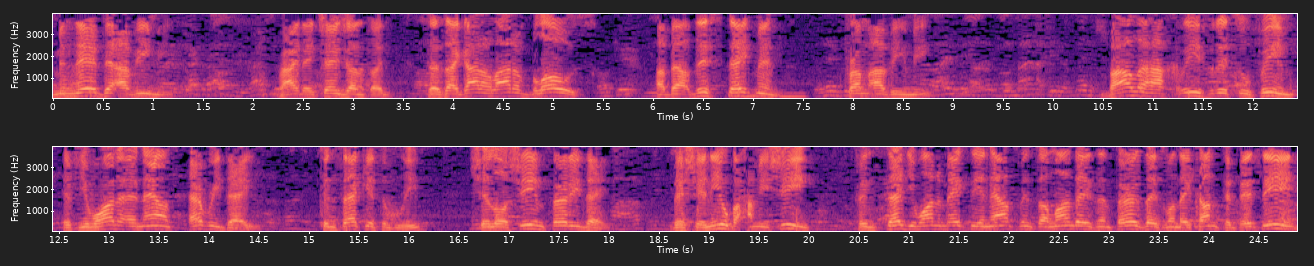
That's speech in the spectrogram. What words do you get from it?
minne de avimi. Right, they changed on the side. Says, I got a lot of blows about this statement from Avimi. Bala hachriz ritzufim, if you want to announce every day, consecutively, sheloshim, 30 days. Besheni b'hamishi, instead you want to make the announcements on Mondays and Thursdays when they come to Bidin,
